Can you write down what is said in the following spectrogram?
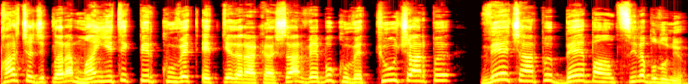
parçacıklara manyetik bir kuvvet etki eder arkadaşlar ve bu kuvvet Q çarpı V çarpı B bağıntısıyla bulunuyor.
